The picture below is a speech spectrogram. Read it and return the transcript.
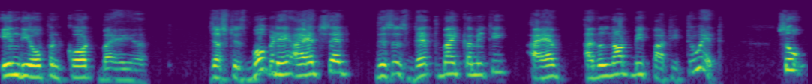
in the open court by uh, Justice Bobde, I had said this is death by committee. I have I will not be party to it. So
